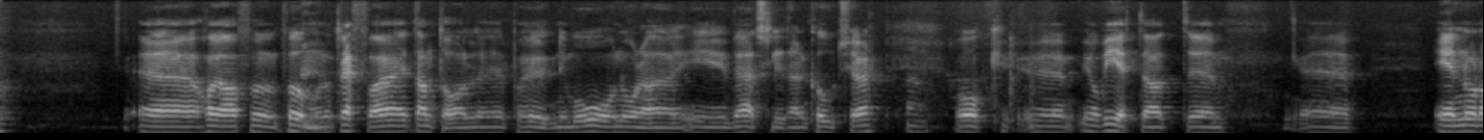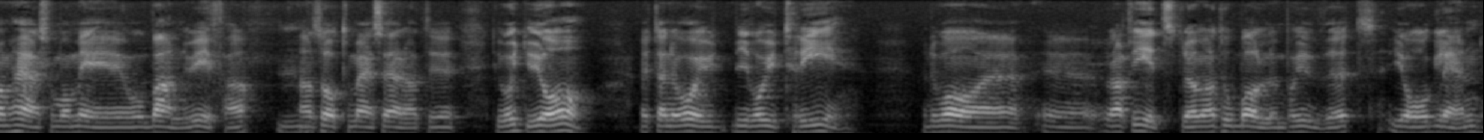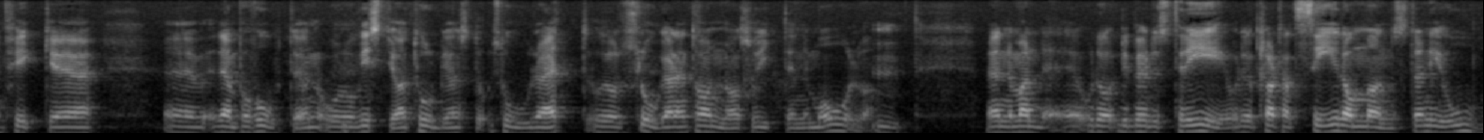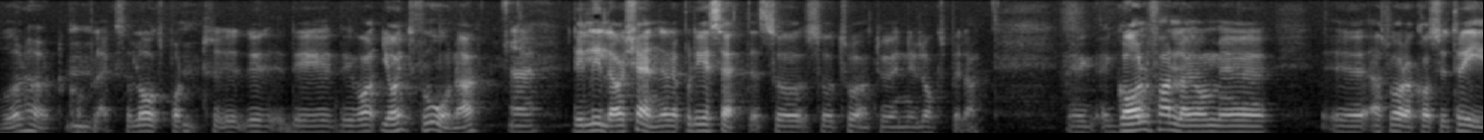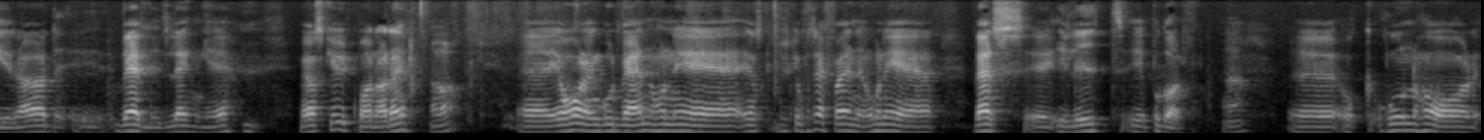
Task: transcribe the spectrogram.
eh, har jag för, förmånen att träffa ett antal eh, på hög nivå och några i världsledande coacher. Ja. Och eh, jag vet att eh, eh, en av de här som var med och vann Uefa. Mm. Han sa till mig så här att eh, det var inte jag. Utan det var ju, vi var ju tre. Det var eh, eh, Ralf Edström, han tog bollen på huvudet. Jag och Glenn fick eh, eh, den på foten och då visste jag att Torbjörn stod, stod rätt. Och då slog jag den till honom så gick den i mål. Va? Mm. Men man, och då, det behövdes tre och det är klart att se de mönstren är oerhört Mm. komplext. Och lagsport, det, det, det var, jag är inte förvånad. Nej. Det lilla jag känner det på det sättet så, så tror jag att du är en lagspelare. Eh, golf handlar ju om eh, eh, att vara koncentrerad väldigt länge. Men jag ska utmana dig. Ja. Jag har en god vän. Hon är, du ska få träffa henne. Hon är världselit på golf. Ja. Och hon har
